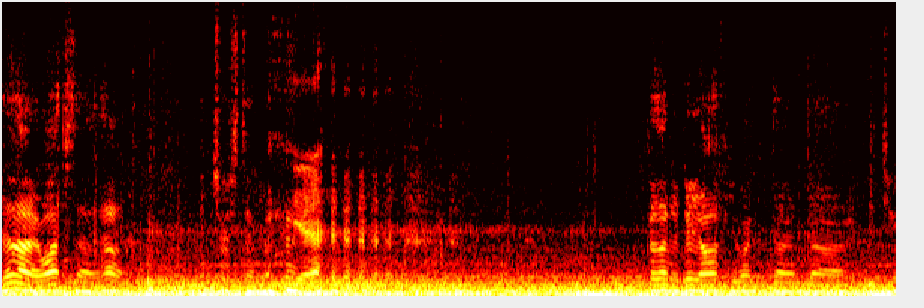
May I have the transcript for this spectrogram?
Yeah, I watched that. Huh. Interesting. yeah. Because on your day off, you went and uh, you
